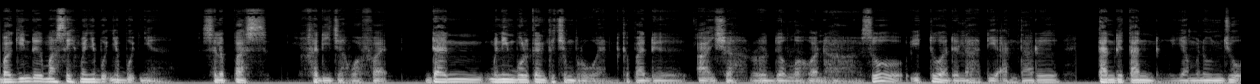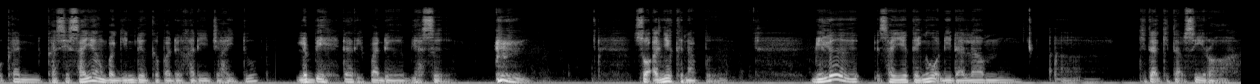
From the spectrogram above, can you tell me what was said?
baginda masih menyebut-nyebutnya selepas Khadijah wafat dan menimbulkan kecemburuan kepada Aisyah radhiyallahu anha. So itu adalah di antara tanda-tanda yang menunjukkan kasih sayang baginda kepada Khadijah itu lebih daripada biasa. Soalnya kenapa? Bila saya tengok di dalam Uh, kitab-kitab sirah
